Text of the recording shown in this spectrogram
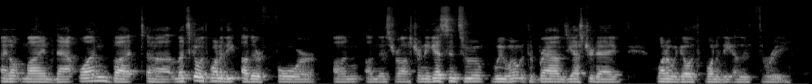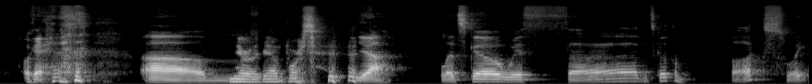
I don't mind that one. But uh, let's go with one of the other four on on this roster. And I guess since we, we went with the Browns yesterday, why don't we go with one of the other three? Okay. um, Narrow it down for us. yeah, let's go with uh, let's go with the Bucks. Wait,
